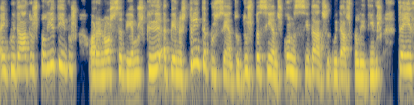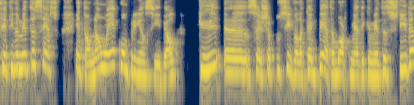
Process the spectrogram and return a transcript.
em cuidados paliativos. Ora, nós sabemos que apenas 30% dos pacientes com necessidades de cuidados paliativos têm efetivamente acesso. Então, não é compreensível que uh, seja possível a quem pede a morte medicamente assistida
